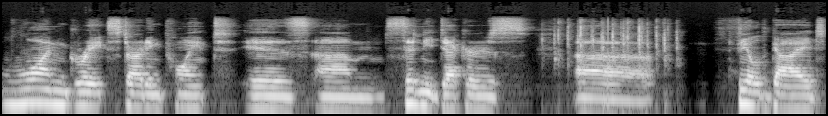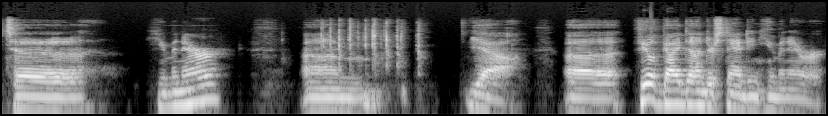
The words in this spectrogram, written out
one great starting point is um, Sidney Dekker's uh, field guide to human error. Um, yeah uh, Field Guide to Understanding Human Error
